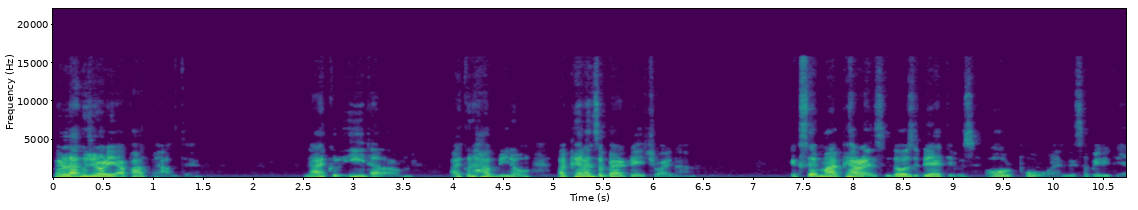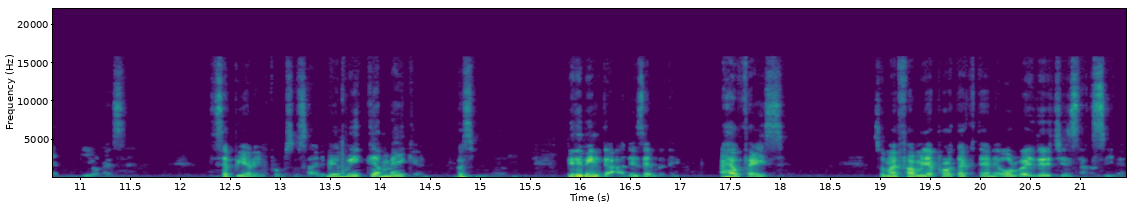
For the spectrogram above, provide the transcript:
very luxury apartment out there. And I could eat around. I could have, you know, my parents are very rich right now. Except my parents, those relatives, all poor and disability and illness, disappearing from society. But we can make it because Believing God is everything. I have faith, so my family are protected, always rich and succeeded.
